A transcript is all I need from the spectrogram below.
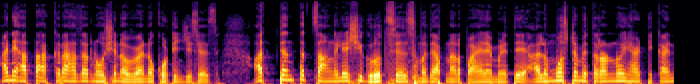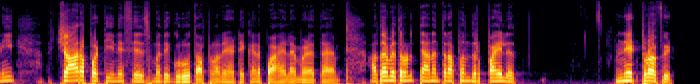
आणि आता अकरा हजार नऊशे नव्याण्णव कोटींची सेल्स अत्यंत चांगली अशी ग्रोथ सेल्समध्ये आपल्याला पाहायला मिळते. ऑलमोस्ट मित्रांनो ह्या ठिकाणी चार पटीने सेल्समध्ये ग्रोथ आपल्याला ह्या ठिकाणी पाहायला मिळत आहे. आता मित्रांनो त्यानंतर आपण जर पाहिलं नेट प्रॉफिट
